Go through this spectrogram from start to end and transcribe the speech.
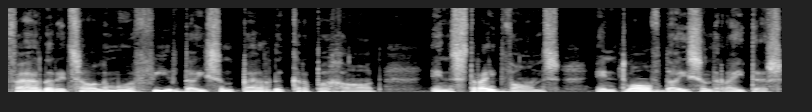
Verder het Salomo 4000 perdekrippe gehad en strydwaans en 12000 ruiters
